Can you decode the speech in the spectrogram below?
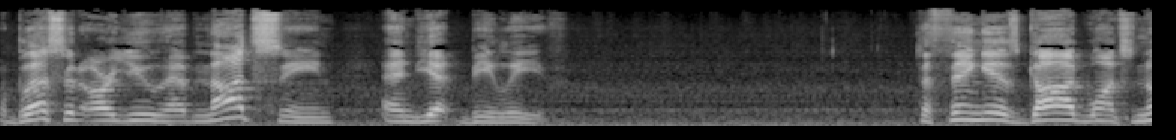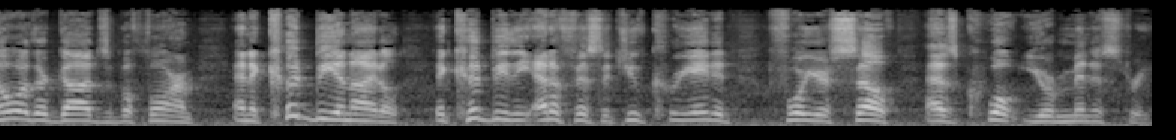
blessed are you who have not seen and yet believe. The thing is, God wants no other gods before him. And it could be an idol. It could be the edifice that you've created for yourself as, quote, your ministry.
